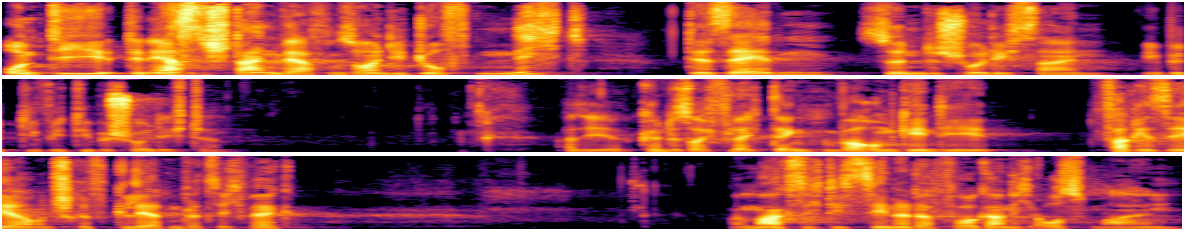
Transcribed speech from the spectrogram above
und die den ersten Stein werfen sollen, die durften nicht derselben Sünde schuldig sein wie die, wie die Beschuldigte. Also ihr könnt es euch vielleicht denken, warum gehen die Pharisäer und Schriftgelehrten plötzlich weg? Man mag sich die Szene davor gar nicht ausmalen.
